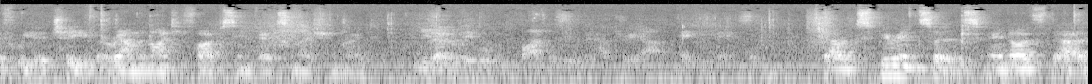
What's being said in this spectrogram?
if we achieve around the 95% vaccination rate. You don't believe five percent of the country are anti-vaccine? Our experience is, and I've uh,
